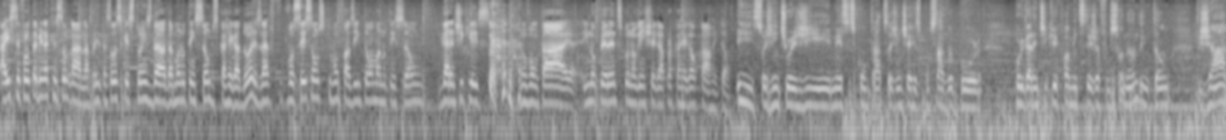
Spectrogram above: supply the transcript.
Aí você falou também na questão, na, na apresentação das questões da, da manutenção dos carregadores, né? Vocês são os que vão fazer então a manutenção e garantir que eles não vão estar inoperantes quando alguém chegar para carregar o carro, então. Isso, a gente hoje, nesses contratos, a gente é responsável por, por garantir que o equipamento esteja funcionando. Então, já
